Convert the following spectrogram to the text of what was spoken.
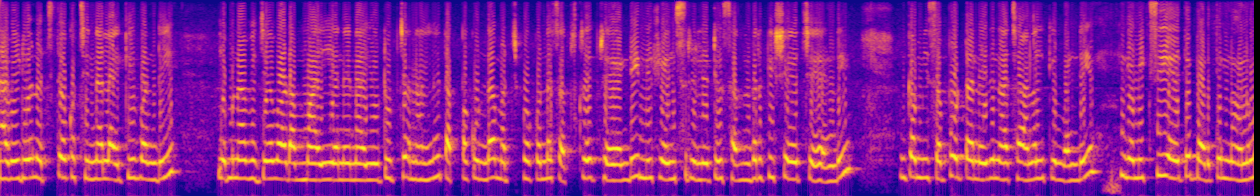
నా వీడియో నచ్చితే ఒక చిన్న లైక్ ఇవ్వండి. యమున విజయవాడ అమ్మాయి అనే నా యూట్యూబ్ ఛానల్ని తప్పకుండా మర్చిపోకుండా సబ్స్క్రైబ్ చేయండి. మీ ఫ్రెండ్స్ రిలేటివ్స్ అందరికీ షేర్ చేయండి. ఇంకా మీ సపోర్ట్ అనేది నా ఛానల్కి ఇవ్వండి. ఇంకా మిక్సీ అయితే పడుతున్నాను.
